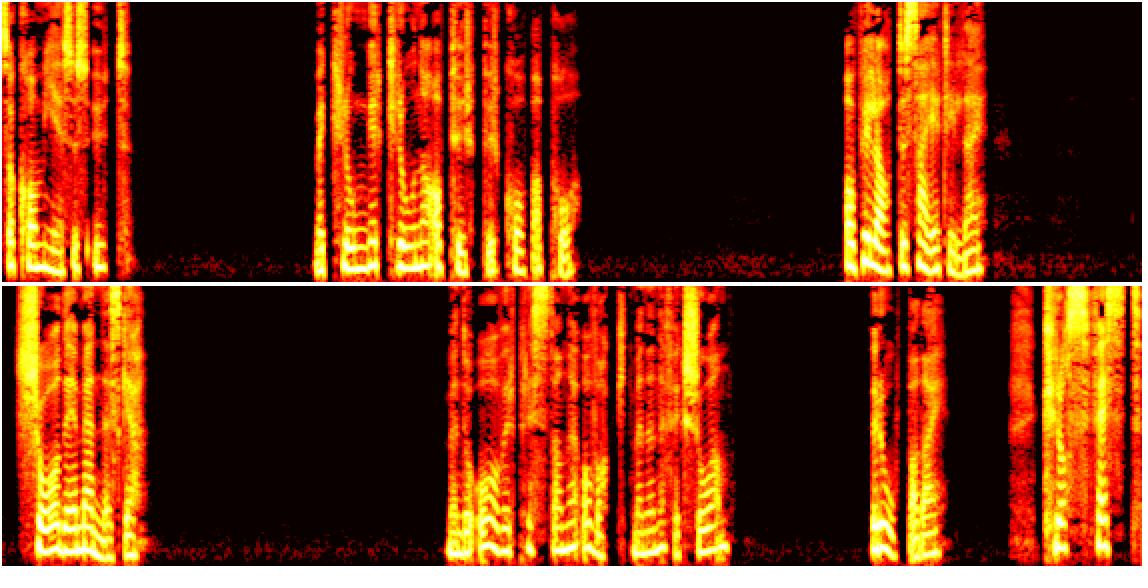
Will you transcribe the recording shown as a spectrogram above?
så kom Jesus ut. Med klungerkrona og purpurkåpa på. Og Pilatus sier til deg, Sjå det mennesket! Men da overprestene og vaktmennene fikk sjå han, ropa dei, Krossfest!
